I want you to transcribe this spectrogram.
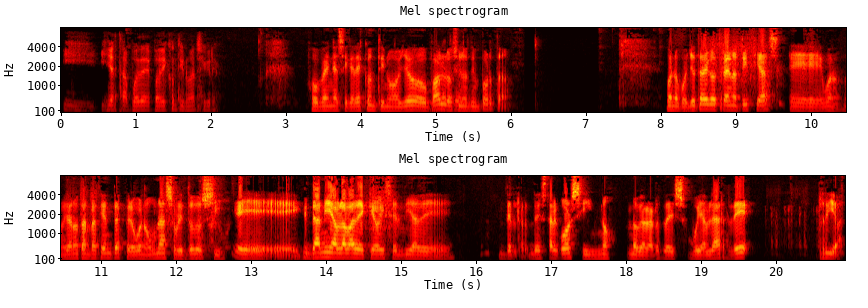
Y, y ya está, puede, podéis continuar si queréis. Pues venga, si queréis continúo yo, Pablo, si no te importa. Bueno, pues yo traigo tres noticias, eh, bueno, ya no tan recientes, pero bueno, una sobre todo sí. Eh, Dani hablaba de que hoy es el día de, de Star Wars y no, no voy a hablar de eso, voy a hablar de Riot.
